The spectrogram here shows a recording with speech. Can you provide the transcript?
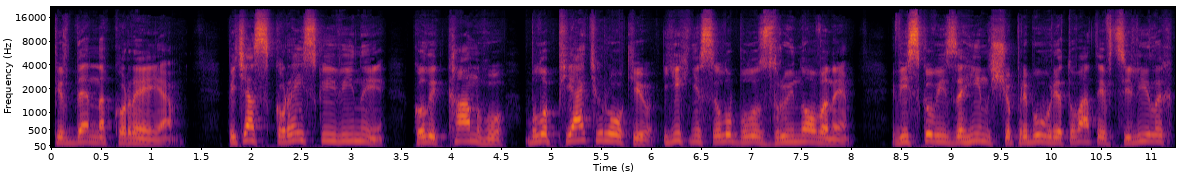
Південна Корея. Під час Корейської війни, коли Кангу було 5 років, їхнє село було зруйноване. Військовий загін, що прибув рятувати вцілілих,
